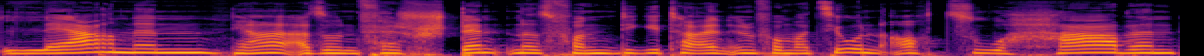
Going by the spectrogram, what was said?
Lernen, ja, also ein Verständnis von digitalen Informationen auch zu haben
